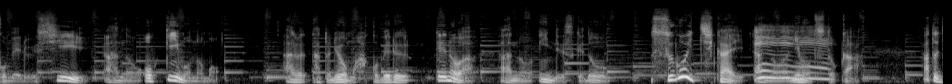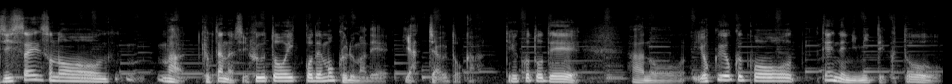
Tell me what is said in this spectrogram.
運べるしあの大きいものもあるあと量も運べるっていうのはあのいいんですけどすごい近いあの、ええ。荷物とか。あと実際そのまあ極端な話封筒1個でも車でやっちゃうとかっていうことであのよくよくこう丁寧に見ていくと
